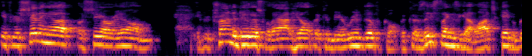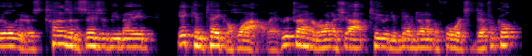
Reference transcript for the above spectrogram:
if you're setting up a CRM, if you're trying to do this without help, it can be really difficult because these things have got lots of capability. There's tons of decisions to be made. It can take a while. If you're trying to run a shop too and you've never done it before, it's difficult.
